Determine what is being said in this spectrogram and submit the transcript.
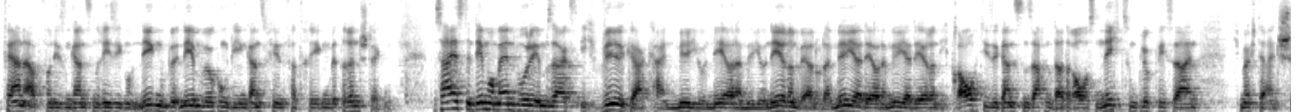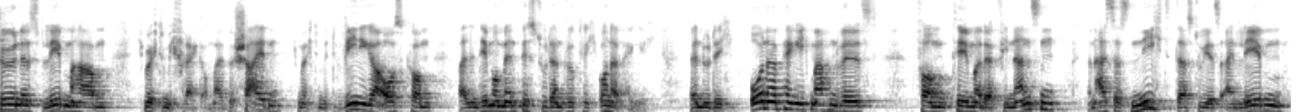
Fernab von diesen ganzen Risiken und Nebenwirkungen, die in ganz vielen Verträgen mit drinstecken. Das heißt, in dem Moment, wo du eben sagst, ich will gar kein Millionär oder Millionärin werden oder Milliardär oder Milliardärin, ich brauche diese ganzen Sachen da draußen nicht zum Glücklichsein, ich möchte ein schönes Leben haben, ich möchte mich vielleicht auch mal bescheiden, ich möchte mit weniger auskommen, weil in dem Moment bist du dann wirklich unabhängig. Wenn du dich unabhängig machen willst, vom Thema der Finanzen, dann heißt das nicht, dass du jetzt ein Leben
